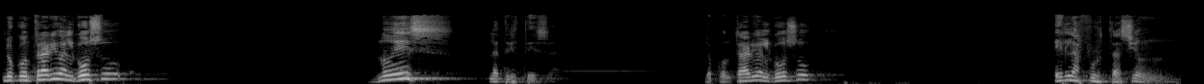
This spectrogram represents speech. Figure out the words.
Lo contrario al gozo no es la tristeza. Lo contrario al gozo es la frustración,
